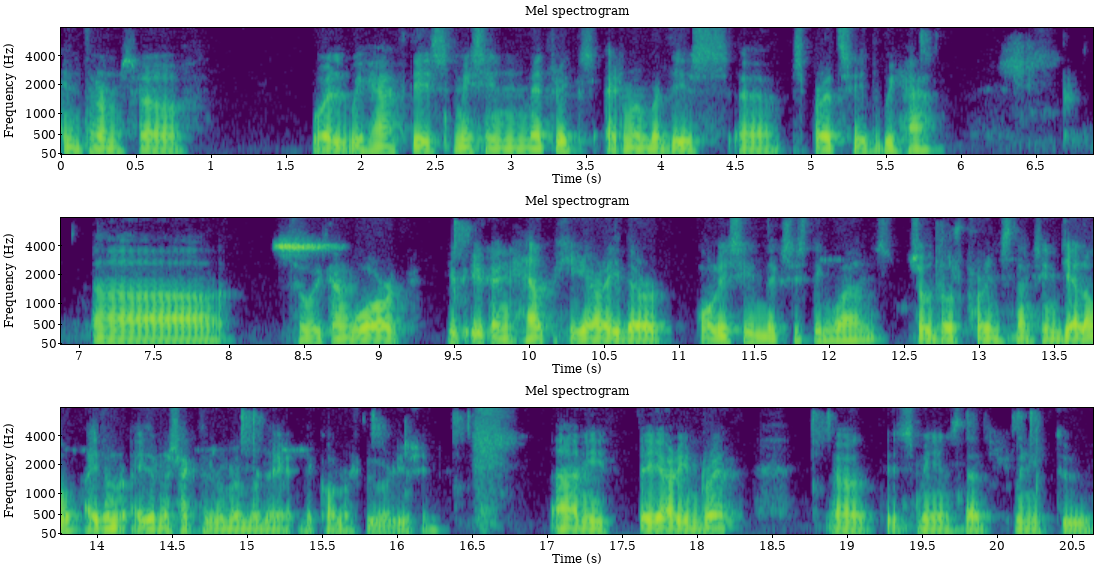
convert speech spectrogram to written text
in terms of, well, we have these missing metrics. I remember this uh, spreadsheet we have. Uh, so we can work, you, you can help here either policy in the existing ones. So those, for instance, in yellow, I don't, I don't exactly remember the, the colors we were using. And if they are in red, uh, this means that we need to,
